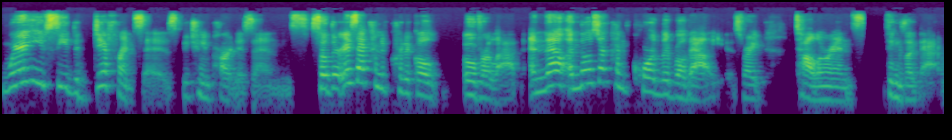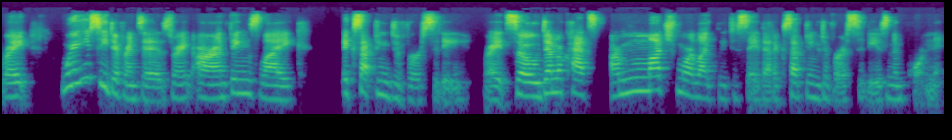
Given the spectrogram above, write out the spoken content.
where you see the differences between partisans. So there is that kind of critical overlap. And now, and those are kind of core liberal values, right? Tolerance, things like that, right? Where you see differences, right, are on things like accepting diversity, right? So Democrats are much more likely to say that accepting diversity is an important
